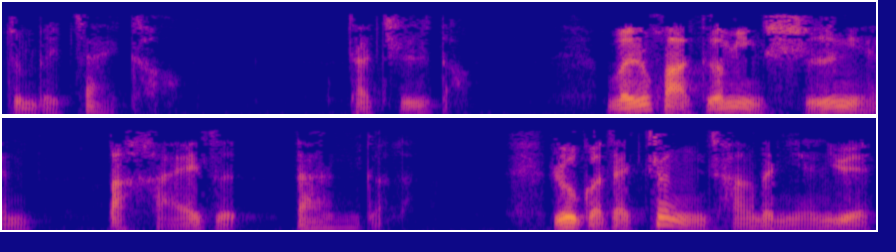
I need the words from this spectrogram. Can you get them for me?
准备再考。他知道，文化革命十年把孩子耽搁了。如果在正常的年月，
